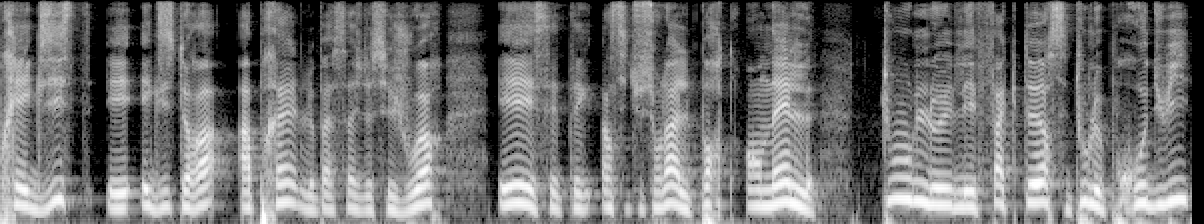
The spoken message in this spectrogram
préexiste et existera après le passage de ces joueurs. Et cette institution-là, elle porte en elle tous les facteurs, c'est tout le produit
